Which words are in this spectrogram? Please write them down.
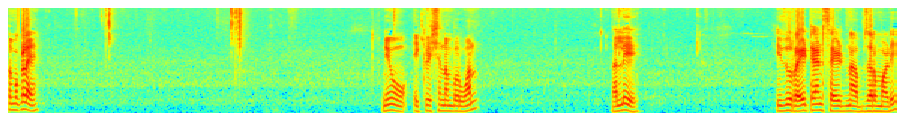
so ಮಕ್ಕಳೇ ನೀವು ಇಕ್ವೇಷನ್ ನಂಬರ್ ಒನ್ನಲ್ಲಿ ಇದು ರೈಟ್ ಹ್ಯಾಂಡ್ ಸೈಡ್ನ ಅಬ್ಸರ್ವ್ ಮಾಡಿ.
